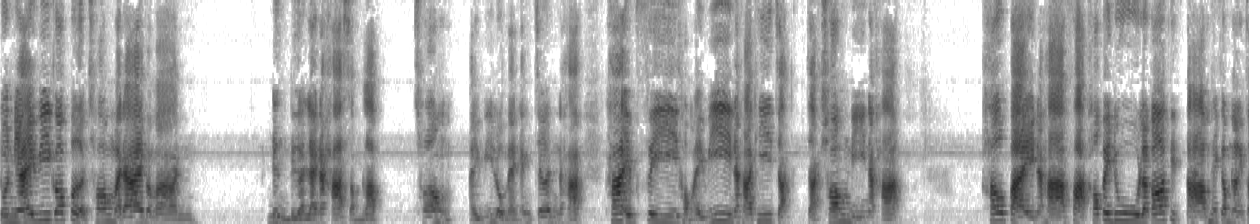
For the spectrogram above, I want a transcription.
ตัวนี้ไอวี่ก็เปิดช่องมาได้ประมาณหนึ่งเดือนแล้วนะคะสำหรับช่อง Ivy Romance Angel นะคะ ถ้า FC ของ Ivy นะคะที่จากจากช่องนี้นะคะ เข้าไปนะคะ ฝากเข้าไปดูแล้วก็ติดตามให้กำลังใจ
